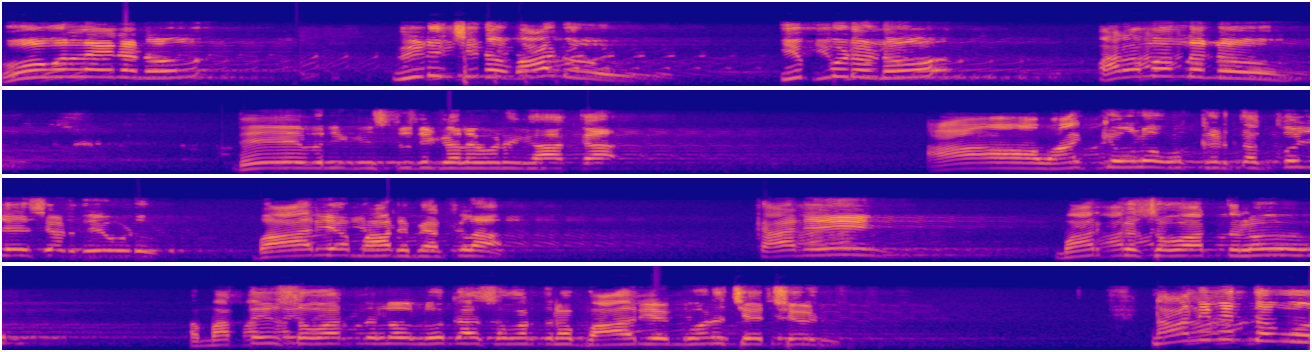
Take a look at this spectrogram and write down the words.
భూములైనను విడిచిన వాడు ఇప్పుడును పరమందును. దేవునికి స్థుతి కలుగుడు గాక. ఆ వాక్యంలో ఒక్కడు తక్కువ చేశాడు దేవుడు. భార్య మాట పెట్ల కానీ మార్క సువార్తలో మత్తయ్య సువార్తలో లూకా సువార్తలో భార్య కూడా చేర్చాడు నా నిమిత్తము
